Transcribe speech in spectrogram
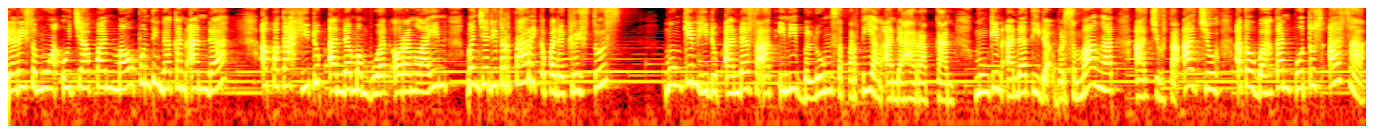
dari semua ucapan maupun tindakan Anda. Apakah hidup Anda membuat orang lain menjadi tertarik kepada Kristus? Mungkin hidup Anda saat ini belum seperti yang Anda harapkan. Mungkin Anda tidak bersemangat, acuh tak acuh, atau bahkan putus asa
